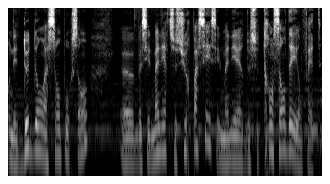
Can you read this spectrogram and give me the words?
On est dedans à 100%. Euh, ben, c'est une manière de se surpasser, c'est une manière de se transcender en fait.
